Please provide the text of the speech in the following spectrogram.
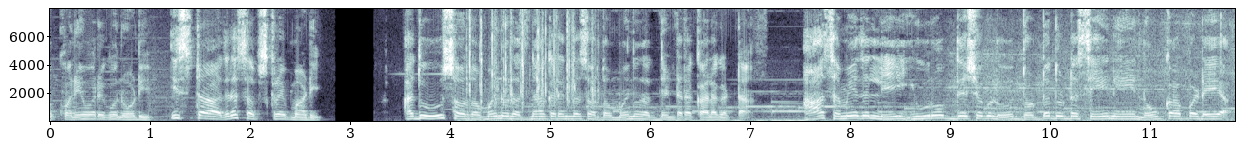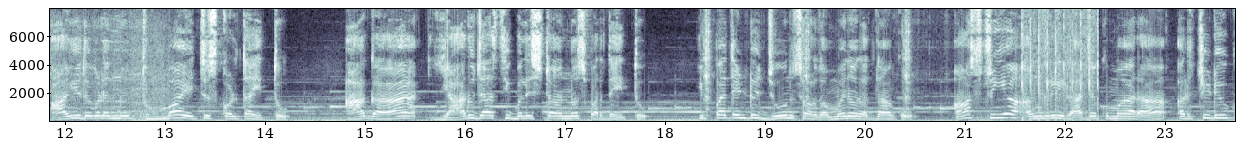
ಕೊನೆಯವರೆಗೂ ನೋಡಿ. ಇಷ್ಟ ಆದರೆ ಸಬ್ಸ್ಕ್ರೈಬ್ ಮಾಡಿ. ಅದು ಸಾವಿರದ ಒಂಬೈನೂರ ಹದಿನಾಲ್ಕರಿಂದ ಸಾವಿರದ ಒಂಬೈನೂರ ಹದಿನೆಂಟರ ಕಾಲಘಟ್ಟ. ಆ ಸಮಯದಲ್ಲಿ ಯುರೋಪ್ ದೇಶಗಳು ದೊಡ್ಡ ದೊಡ್ಡ ಸೇನೆ, ನೌಕಾಪಡೆ, ಆಯುಧಗಳನ್ನು ತುಂಬಾ ಹೆಚ್ಚಿಸ್ಕೊಳ್ತಾ ಇತ್ತು. ಆಗ ಯಾರು ಜಾಸ್ತಿ ಬಲಿಷ್ಠ ಅನ್ನೋ ಸ್ಪರ್ಧೆ ಇತ್ತು. ಇಪ್ಪತ್ತೆಂಟು ಜೂನ್ ಸಾವಿರದ ಒಂಬೈನೂರ ಹದಿನಾಲ್ಕು ಆಸ್ಟ್ರಿಯಾ ಅಂಗ್ರಿ ರಾಜಕುಮಾರ ಅರ್ಚಿಡ್ಯೂಕ್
